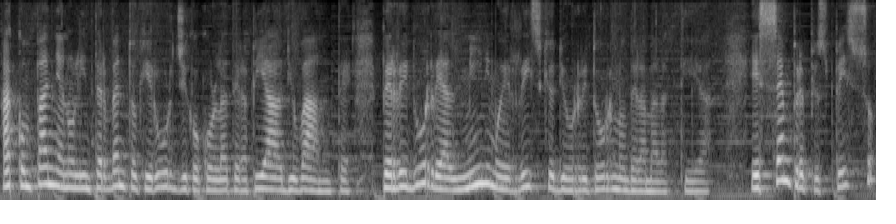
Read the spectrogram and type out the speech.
Accompagnano l'intervento chirurgico con la terapia adiuvante per ridurre al minimo il rischio di un ritorno della malattia e sempre più spesso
